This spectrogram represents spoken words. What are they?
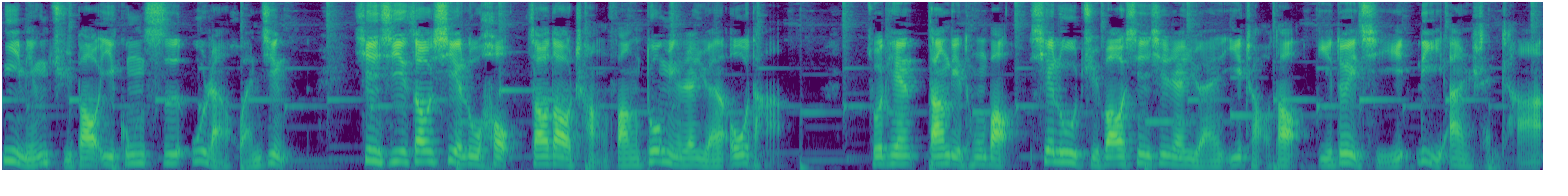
匿名举报一公司污染环境，信息遭泄露后，遭到厂方多名人员殴打。昨天，当地通报泄露举报信息人员已找到，已对其立案审查。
